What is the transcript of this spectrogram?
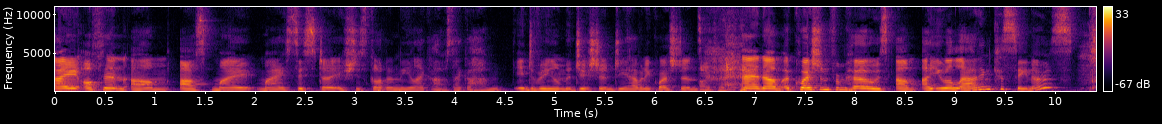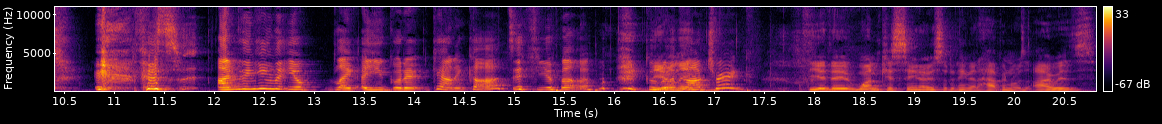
I often um ask my my sister if she's got any like I was like oh, I'm interviewing a magician. Do you have any questions? Okay. And um, a question from her was um, Are you allowed in casinos? Because I'm thinking that you're like, are you good at counting cards? If you're um, good The with only- a card trick. The the one casino sort of thing that happened was I was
